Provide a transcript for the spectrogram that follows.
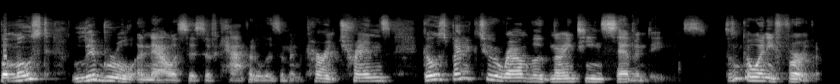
But most liberal analysis of capitalism and current trends goes back to around the 1970s. Doesn't go any further.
